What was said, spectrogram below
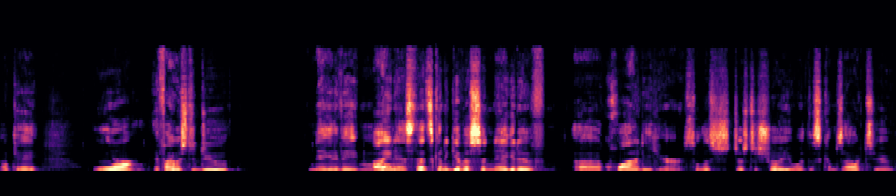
okay? Or if I was to do negative 8 minus, that's going to give us a negative uh, quantity here. So let's just to show you what this comes out to,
